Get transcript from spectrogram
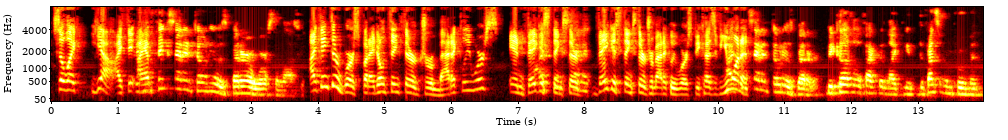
So, like, yeah, I think I have. think San Antonio is better or worse than last year? I think they're worse, but I don't think they're dramatically worse. And Vegas think thinks they're Vegas thinks they're dramatically worse because if you want to, San Antonio is better because of the fact that like the defensive improvement.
